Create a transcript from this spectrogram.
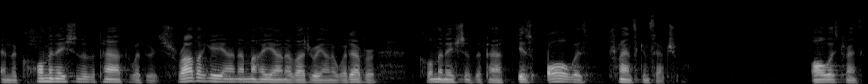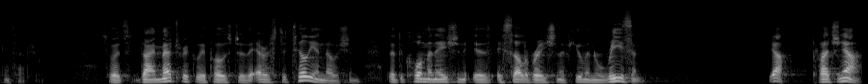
and the culmination of the path, whether it's Shravakayana, Mahayana, Vajrayana, whatever, the culmination of the path is always transconceptual. Always transconceptual. So it's diametrically opposed to the Aristotelian notion that the culmination is a celebration of human reason. Yeah, prajna,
